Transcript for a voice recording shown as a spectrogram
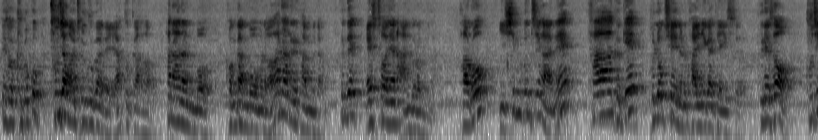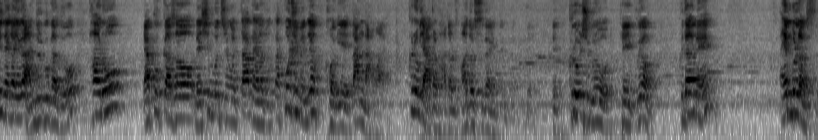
그래서 그거 꼭 두 장을 들고 가야 돼요. 약국 가서 하나는 뭐 건강보험으로 하나는 갑니다. 근데 에스토니아는 안 그럽니다. 바로 이 신분증 안에 다 그게 블록체인으로 관리가 돼 있어요. 그래서 굳이 내가 이걸 안 들고 가도 바로 약국 가서 내 신분증을 딱 해가지고 딱 꽂으면요 거기에 딱 나와요. 그럼 약을 받을, 받을 수가 있는 거예요. 네. 네. 그런 식으로 돼 있고요. 그 다음에 앰뷸런스,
